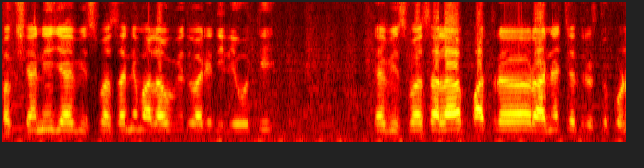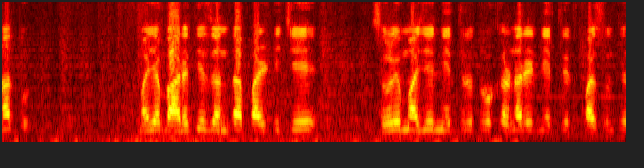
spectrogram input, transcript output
पक्षाने ज्या विश्वासाने मला उमेदवारी दिली होती त्या विश्वासाला पात्र राहण्याच्या दृष्टिकोनातून माझ्या भारतीय जनता पार्टीचे सगळे माझे नेतृत्व करणारे नेतेपासून ते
